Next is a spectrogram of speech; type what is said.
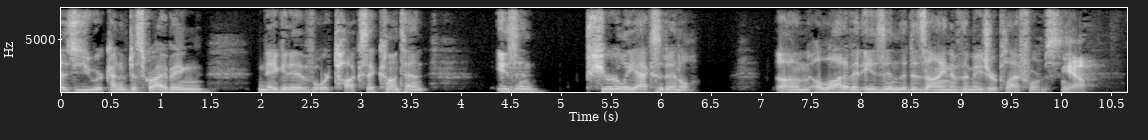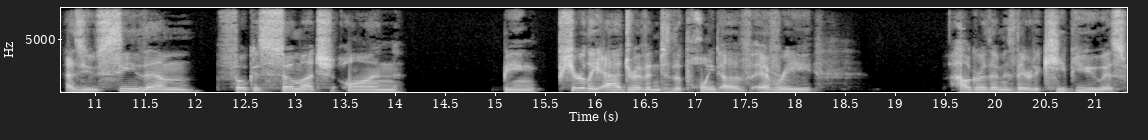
as you were kind of describing, negative or toxic content isn't purely accidental. Um, a lot of it is in the design of the major platforms. Yeah. As you see them focus so much on being purely ad driven to the point of every algorithm is there to keep you as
